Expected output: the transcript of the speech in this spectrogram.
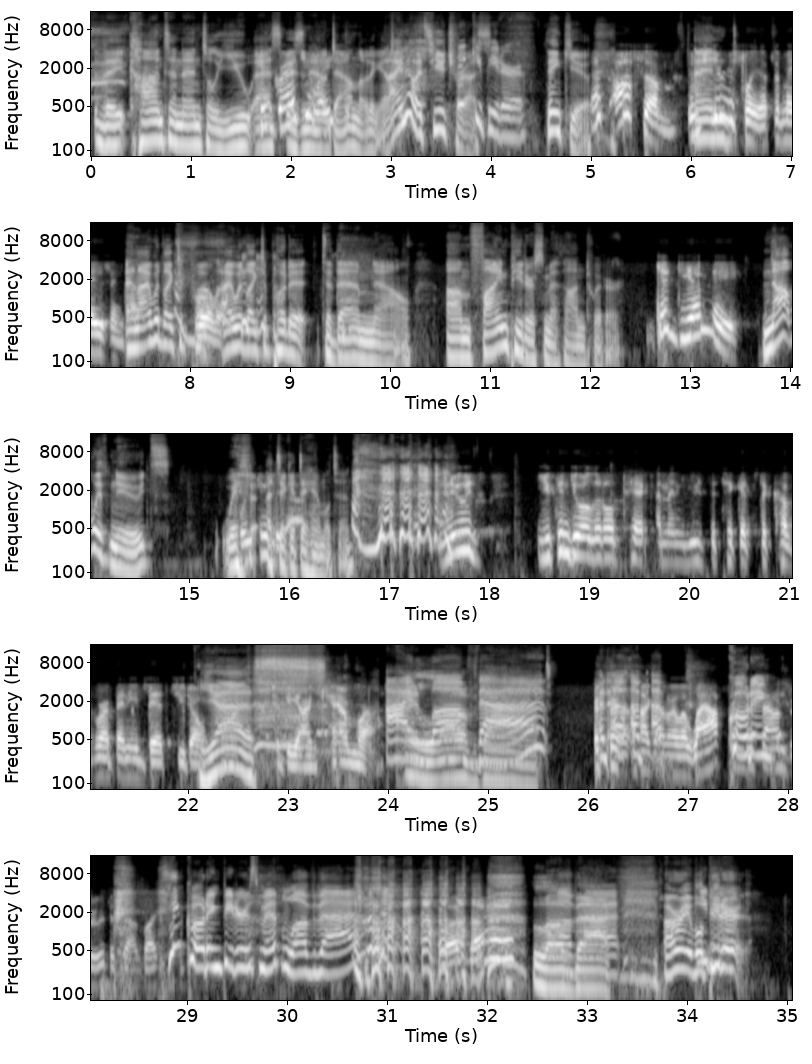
the continental U.S. is now downloading it. I know it's huge for Thank you. Peter. Thank you. That's awesome. And- Seriously, that's amazing. And I would like to put Really? I would like to put it to them now. Um, find Peter Smith on Twitter, Yeah, DM me. not with nudes, with Well, a ticket that. to Hamilton. Nudes. You can do a little tick and then use the tickets to cover up any bits you don't Yes. want to be on camera. I, I love, love that. And, uh, uh, I got a laugh from quoting- the sound booth. It sounds like quoting Peter Smith, love that. love that. Love, Love that. All right. Well, Peter, Peter,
